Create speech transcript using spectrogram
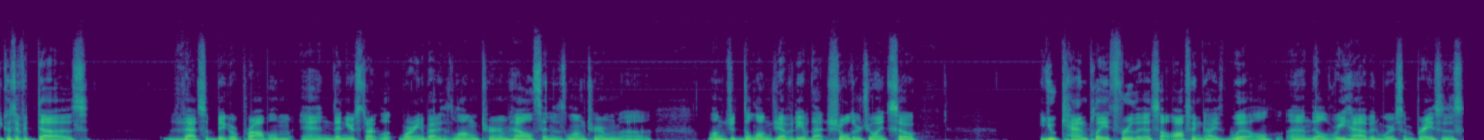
because if it does, that's a bigger problem, and then you start worrying about his long term health and his long term uh, longe- the longevity of that shoulder joint. So you can play through this. Often guys will, and they'll rehab and wear some braces.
